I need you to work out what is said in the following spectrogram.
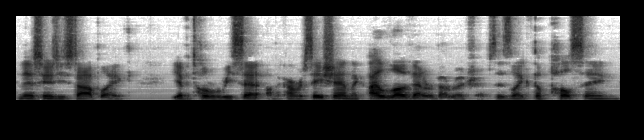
and then as soon as you stop like you have a total reset on the conversation like i love that about road trips is like the pulsing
